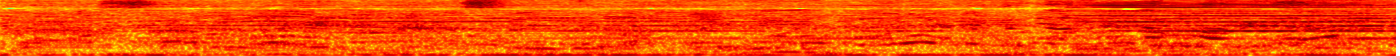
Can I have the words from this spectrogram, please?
Kasar lainnya nasib ini untuk.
